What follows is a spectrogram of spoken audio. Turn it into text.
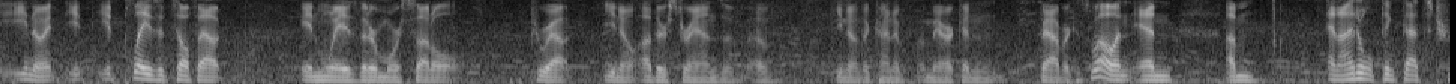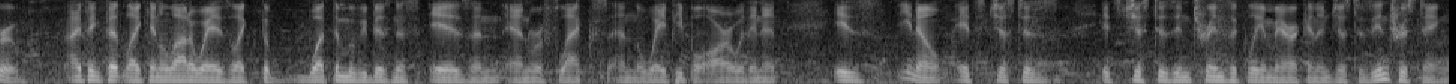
you know, it, it, it, plays itself out in ways that are more subtle throughout, you know, other strands of, of you know the kind of American fabric as well, and and um, and I don't think that's true. I think that like in a lot of ways, like the what the movie business is and and reflects, and the way people are within it, is you know it's just as it's just as intrinsically American and just as interesting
